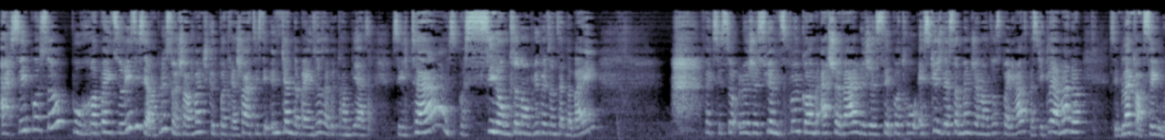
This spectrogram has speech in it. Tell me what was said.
assez pas ça pour repeinturer? C'est en plus un changement qui coûte pas très cher. C'est une canne de peinture, ça coûte 30$. piastres. C'est le temps, c'est pas si long que ça non plus, peut-être une salle de bain. Fait que c'est ça. Là, je suis un petit peu comme à cheval, je sais pas trop. Est-ce que je laisse ça de même, je l'endose, c'est pas grave? Parce que clairement, là, c'est blanc cassé, là.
